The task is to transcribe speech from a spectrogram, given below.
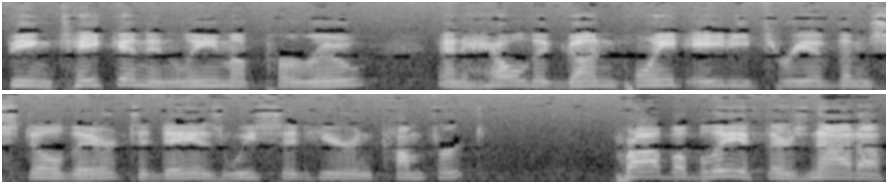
being taken in Lima, Peru, and held at gunpoint, 83 of them still there today as we sit here in comfort? Probably, if there's not a,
